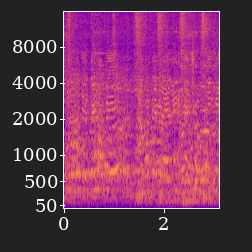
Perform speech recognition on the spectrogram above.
স্লো যেতে হবে। আমাদের র্যালির পেছন দিকে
